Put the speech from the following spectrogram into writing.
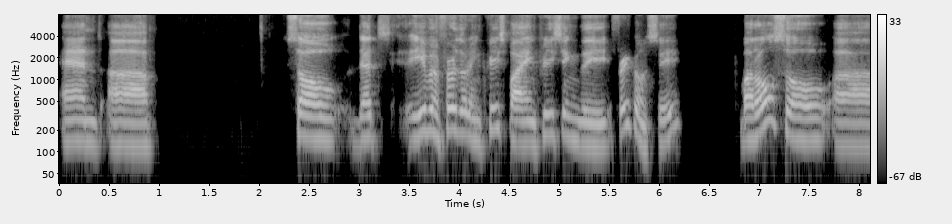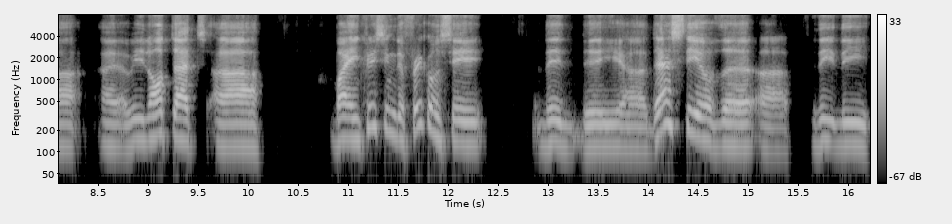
And uh, so that's even further increased by increasing the frequency, but also uh, uh, we note that uh, by increasing the frequency, the, the uh, density of the, the, the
